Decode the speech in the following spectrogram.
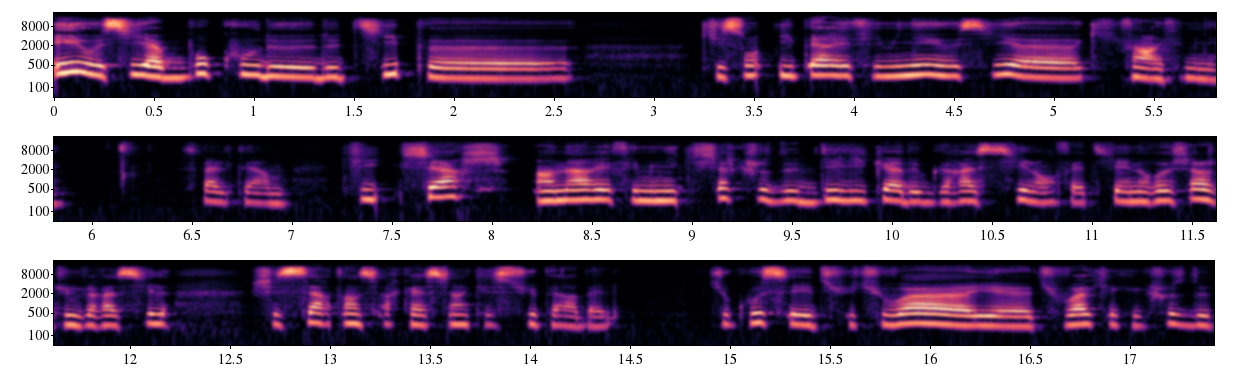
Et aussi, il y a beaucoup de, types euh, qui sont hyper efféminés aussi, euh, enfin efféminés, c'est pas le terme, qui cherchent un art efféminé, qui cherchent quelque chose de délicat, de gracile en fait. Il y a une recherche du gracile chez certains circassiens qui est super belle. Du coup, c'est, tu, vois, tu vois qu'il y a quelque chose de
